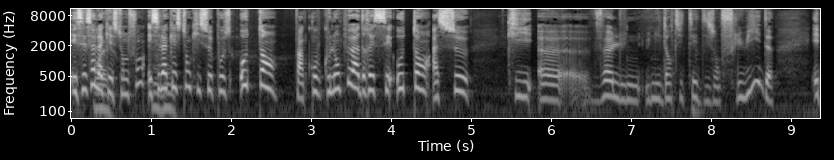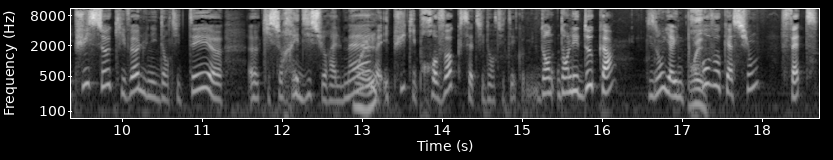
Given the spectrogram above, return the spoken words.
et c'est ça la question de fond. Et c'est la mhm. question qui se pose autant, enfin que l'on peut adresser autant à ceux qui euh, veulent une, identité, disons, fluide, et puis ceux qui veulent une identité euh, euh, qui se raidit sur elle-même, et puis qui provoque cette identité commune. Dans, les deux cas, disons, il y a une provocation faite.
